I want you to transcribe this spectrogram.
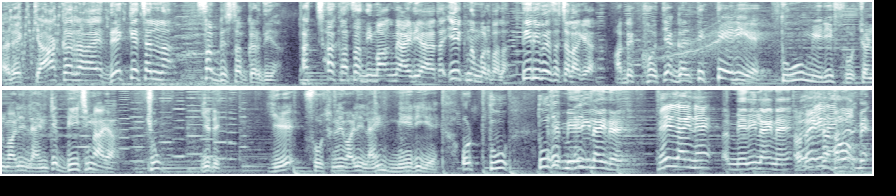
अरे क्या कर रहा है? देख के चलना। सब डिस्टर्ब कर दिया। अच्छा खासा दिमाग में आइडिया आया था एक नंबर वाला। तेरी वजह से चला गया। अबे खोतिया गलती तेरी है? तू मेरी सोचने वाली लाइन के बीच में आया। क्यों? ये देख ये सोचने वाली लाइन मेरी है। और तू तुझे मेरी लाइन है। मेरी लाइन है। मेरी लाइन है। अबे है।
